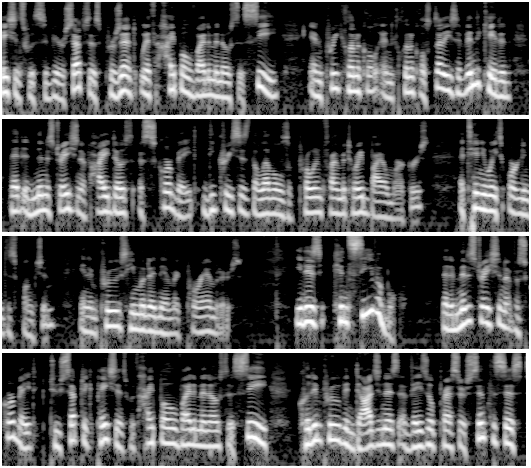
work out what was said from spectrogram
Patients with severe sepsis present with hypovitaminosis C, and preclinical and clinical studies have indicated that administration of high dose ascorbate decreases the levels of pro inflammatory biomarkers, attenuates organ dysfunction, and improves hemodynamic parameters. It is conceivable that administration of ascorbate to septic patients with hypovitaminosis C could improve endogenous vasopressor synthesis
